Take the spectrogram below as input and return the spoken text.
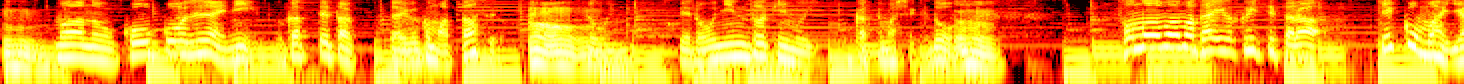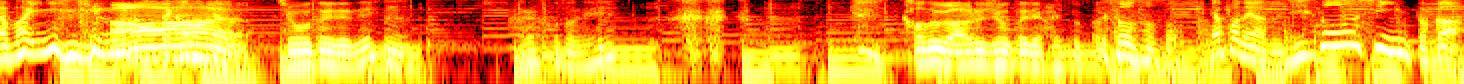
うん。まああの高校時代に受かってた大学もあったんですよ。うんうん浪人。で浪人の時にも受かってましたけど、うんそのまま大学行ってたら結構まあやばい人間だった可能性あるあー状態でね。うんなるほどね。角がある状態で入っとった。そうそうそう。やっぱねあの自尊心とか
